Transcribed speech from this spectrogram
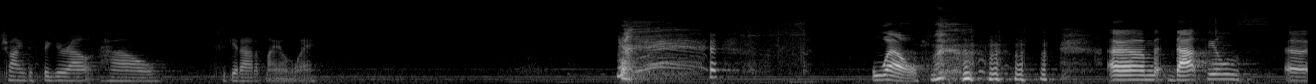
trying to figure out how to get out of my own way. Well, um, that feels uh,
